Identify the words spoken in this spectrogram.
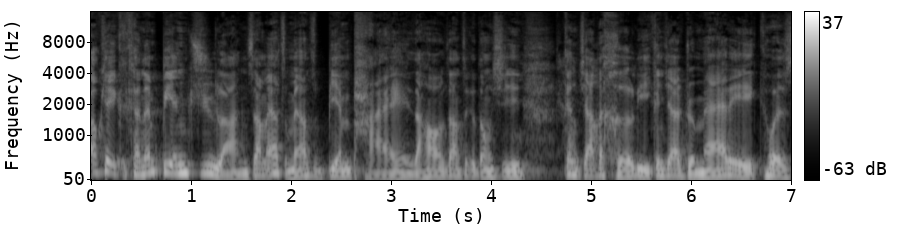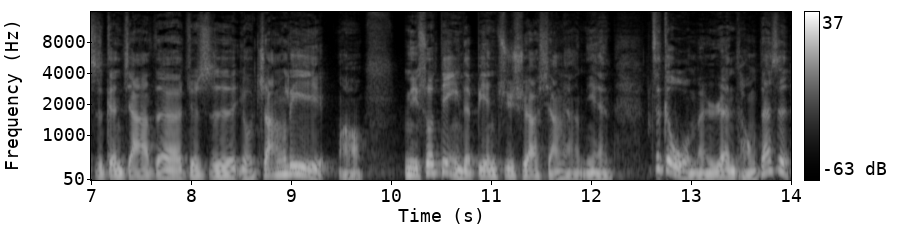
，OK，可能编剧啦，你知道吗？要怎么样子编排，然后让这个东西更加的合理，更加 dramatic，或者是更加的，就是有张力哦。你说电影的编剧需要想两年，这个我们认同。但是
